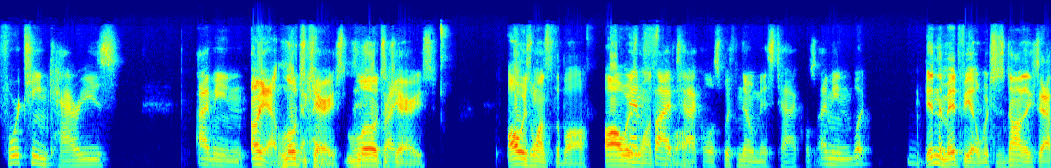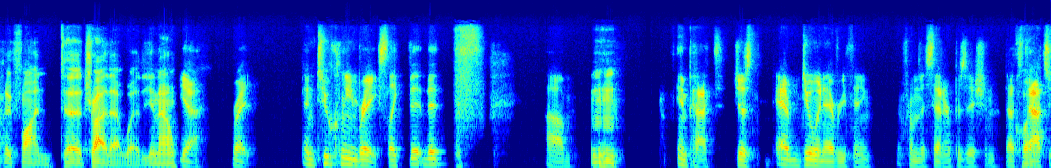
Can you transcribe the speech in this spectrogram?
14 carries. I mean, Oh yeah, loads of carries, loads right. of carries. Always wants the ball. Always and wants five the ball. tackles with no missed tackles. I mean, what? in the midfield, which is not exactly fun to try that with. You know, Yeah, right. And two clean breaks, like the, the um, Mhm. impact, just ev- doing everything from the center position. That's Quite. that's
